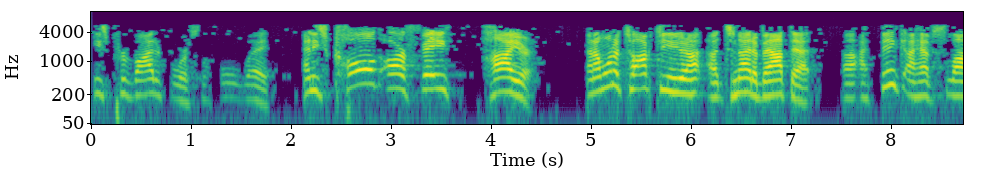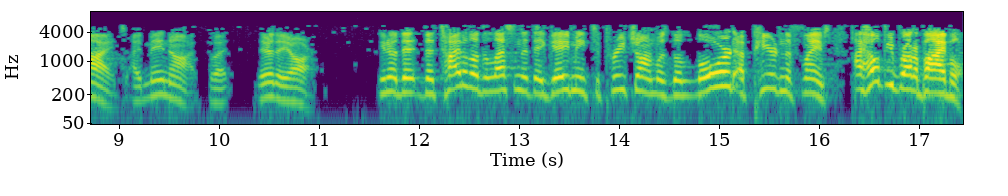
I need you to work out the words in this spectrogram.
He's provided for us the whole way. And He's called our faith higher. And I want to talk to you uh, tonight about that. Uh, I think I have slides. I may not, but there they are. You know, the, the title of the lesson that they gave me to preach on was The Lord Appeared in the Flames. I hope you brought a Bible.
